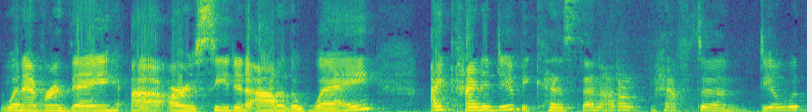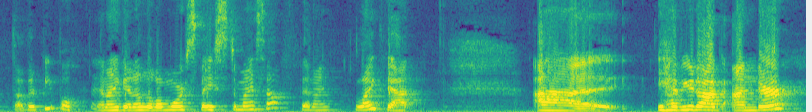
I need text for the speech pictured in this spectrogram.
whenever they uh, are seated out of the way. I kind of do because then I don't have to deal with other people and I get a little more space to myself, and I like that. Uh, have your dog under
